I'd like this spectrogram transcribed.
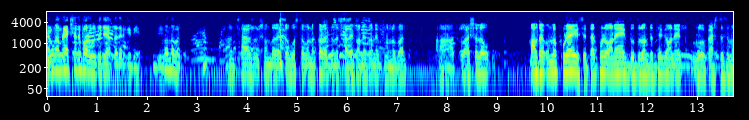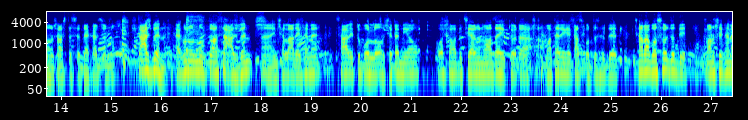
এবং আমরা একসাথে বড় হতে চাই আপনাদেরকে নিয়ে। ধন্যবাদ। স্যার, সুন্দর একটা উপস্থাপনা করার জন্য স্যারের অনেক অনেক ধন্যবাদ। তো আসলেও মালটা কমলা ফুরাই গেছে, তারপরে অনেক দূর দূরান্ত থেকে অনেক লোক আসতেছে, মানুষ আসতেছে দেখার জন্য। আসবেন, এখন উন্মুক্ত আছে, আসবেন। হ্যাঁ ইনশাল্লাহ, আর এখানে স্যার একটু বলল, সেটা নিয়েও অবশ্য আমাদের চেয়ারম্যান মহোদয় একটু এটা মাথায় রেখে কাজ করতেছে যে সারা বছর যদি মানুষ এখানে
